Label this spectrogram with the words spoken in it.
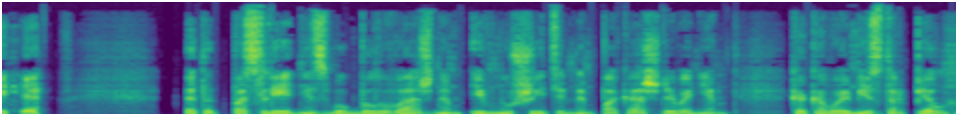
Этот последний звук был важным и внушительным покашливанием, каковой мистер Пел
